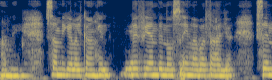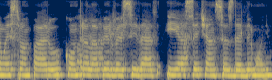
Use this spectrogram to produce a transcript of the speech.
Amén. San Miguel Arcángel, defiéndenos en la batalla, sé nuestro amparo contra la perversidad y acechanzas del demonio.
